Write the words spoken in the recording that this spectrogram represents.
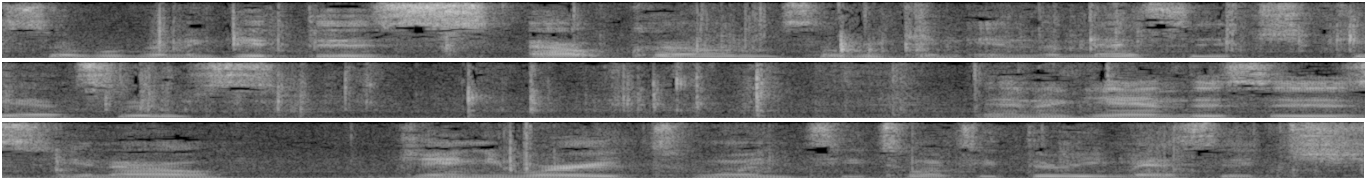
So we're going to get this outcome so we can end the message, Cancers. And again, this is, you know, January 2023 message.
